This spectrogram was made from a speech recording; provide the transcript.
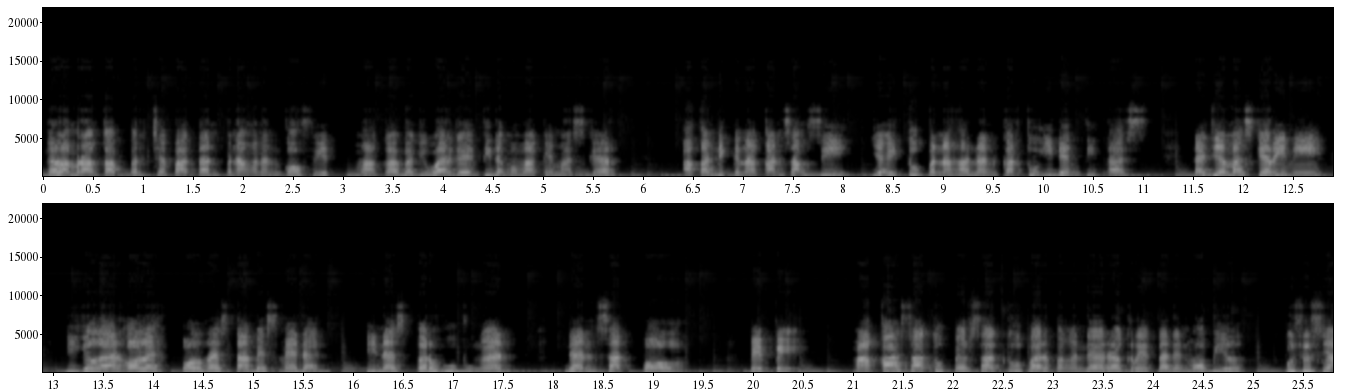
Dalam rangka percepatan penanganan COVID, maka bagi warga yang tidak memakai masker akan dikenakan sanksi, yaitu penahanan kartu identitas. Razia masker ini digelar oleh Polrestabes Medan, Dinas Perhubungan, dan Satpol PP. Maka satu persatu para pengendara kereta dan mobil, khususnya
